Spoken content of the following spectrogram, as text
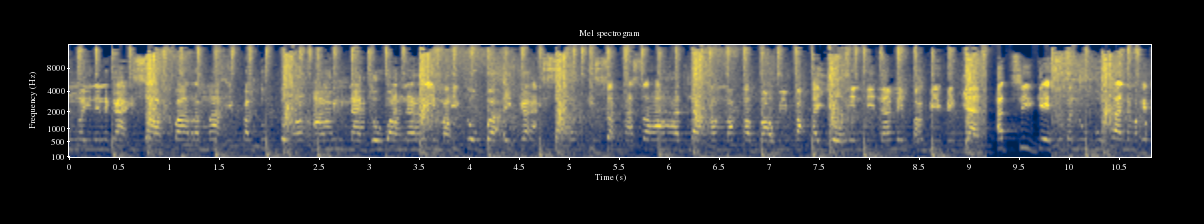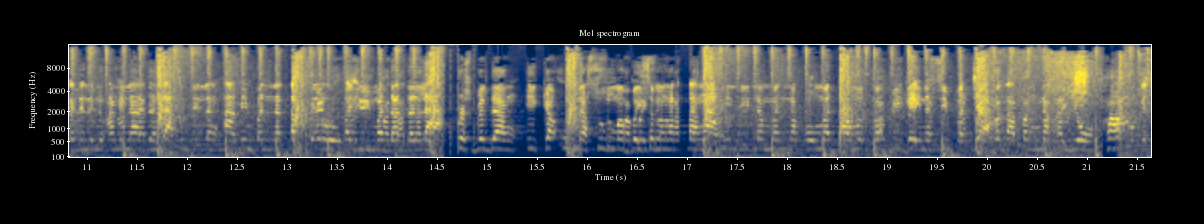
grupo ngayon ay nag-aisa Para maipagdugtong ang aming nagawa na rima. Ikaw ba ay kaisa? O isa ka sa hahadlang Ang makabawi pa kayo, hindi namin pagbibigyan. At sige, sumalubong ka na makita nila yung aming nadala. Sundin lang aming banatang pero kayo'y madadala. First build ang ikauna, sumabay sa mga tanga. Hindi naman ako madamot, mabigay na simpatya. Matapang na kayo, ha? Bakit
